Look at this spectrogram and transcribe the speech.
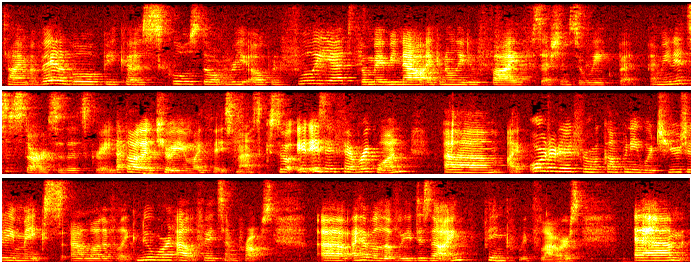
time available because schools don't reopen fully yet. So maybe now I can only do five sessions a week, but I mean, it's a start, so that's great. I thought I'd show you my face mask. So it is a fabric one. Um, I ordered it from a company which usually makes a lot of like newborn outfits and props. Uh, I have a lovely design, pink with flowers. Um,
